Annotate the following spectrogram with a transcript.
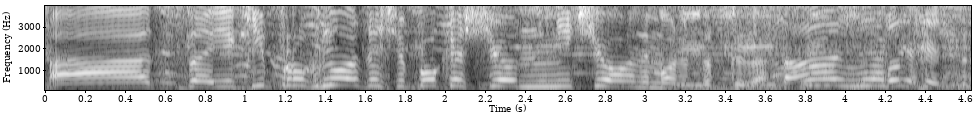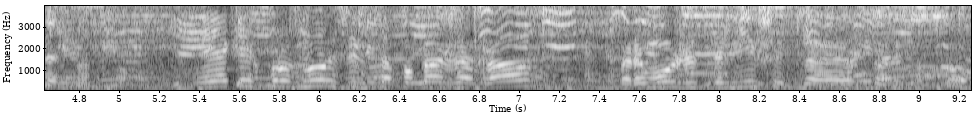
А це які прогнози? Чи поки що нічого не можете сказати? Та ніяких, ніяких прогнозів, це покаже гра. Переможе сильніший, це 100%.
